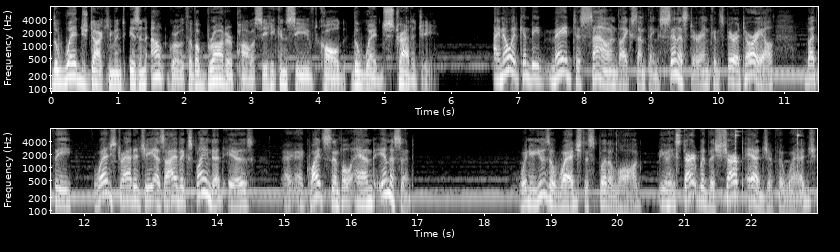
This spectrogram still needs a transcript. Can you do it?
the Wedge document is an outgrowth of a broader policy he conceived called the Wedge Strategy. I know it can be made to sound like something sinister and conspiratorial, but the Wedge Strategy, as I've explained it, is uh, quite simple and innocent. When you use a wedge to split a log, You start with the sharp edge of the wedge.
